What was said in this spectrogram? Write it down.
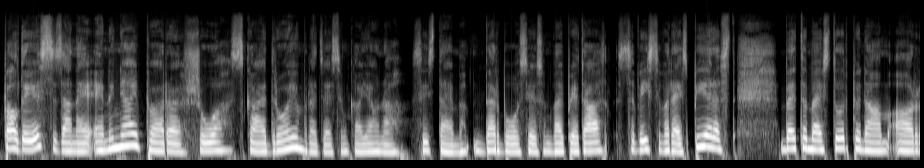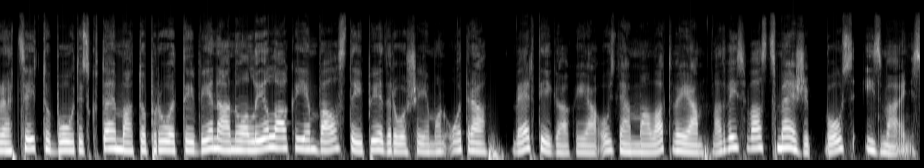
Paldies Zanai Eniņai par šo skaidrojumu. Redzēsim, kā jaunā sistēma darbosies un vai pie tās visi varēs pierast. Bet mēs turpinām ar citu būtisku tēmatu, proti vienā no lielākajiem valstī piedarošajiem un otrā vērtīgākajā uzņēmumā Latvijā Latvijas valsts meži būs izmaiņas.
